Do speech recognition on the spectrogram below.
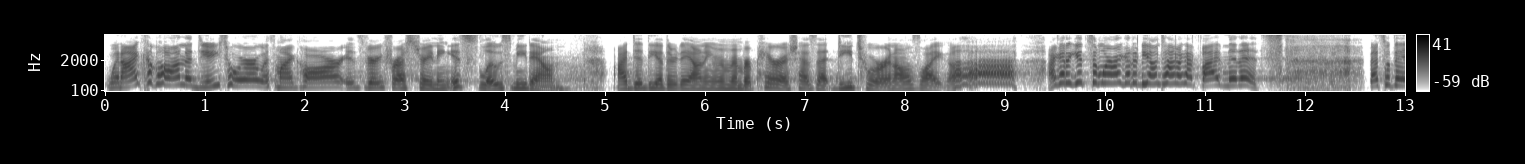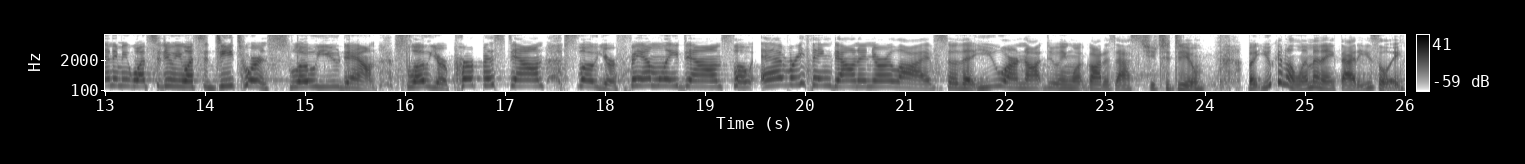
When I come on a detour with my car, it's very frustrating. It slows me down. I did the other day, I don't even remember, Parrish has that detour, and I was like, ah, I got to get somewhere. I got to be on time. I got five minutes. That's what the enemy wants to do. He wants to detour and slow you down, slow your purpose down, slow your family down, slow everything down in your life so that you are not doing what God has asked you to do. But you can eliminate that easily.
